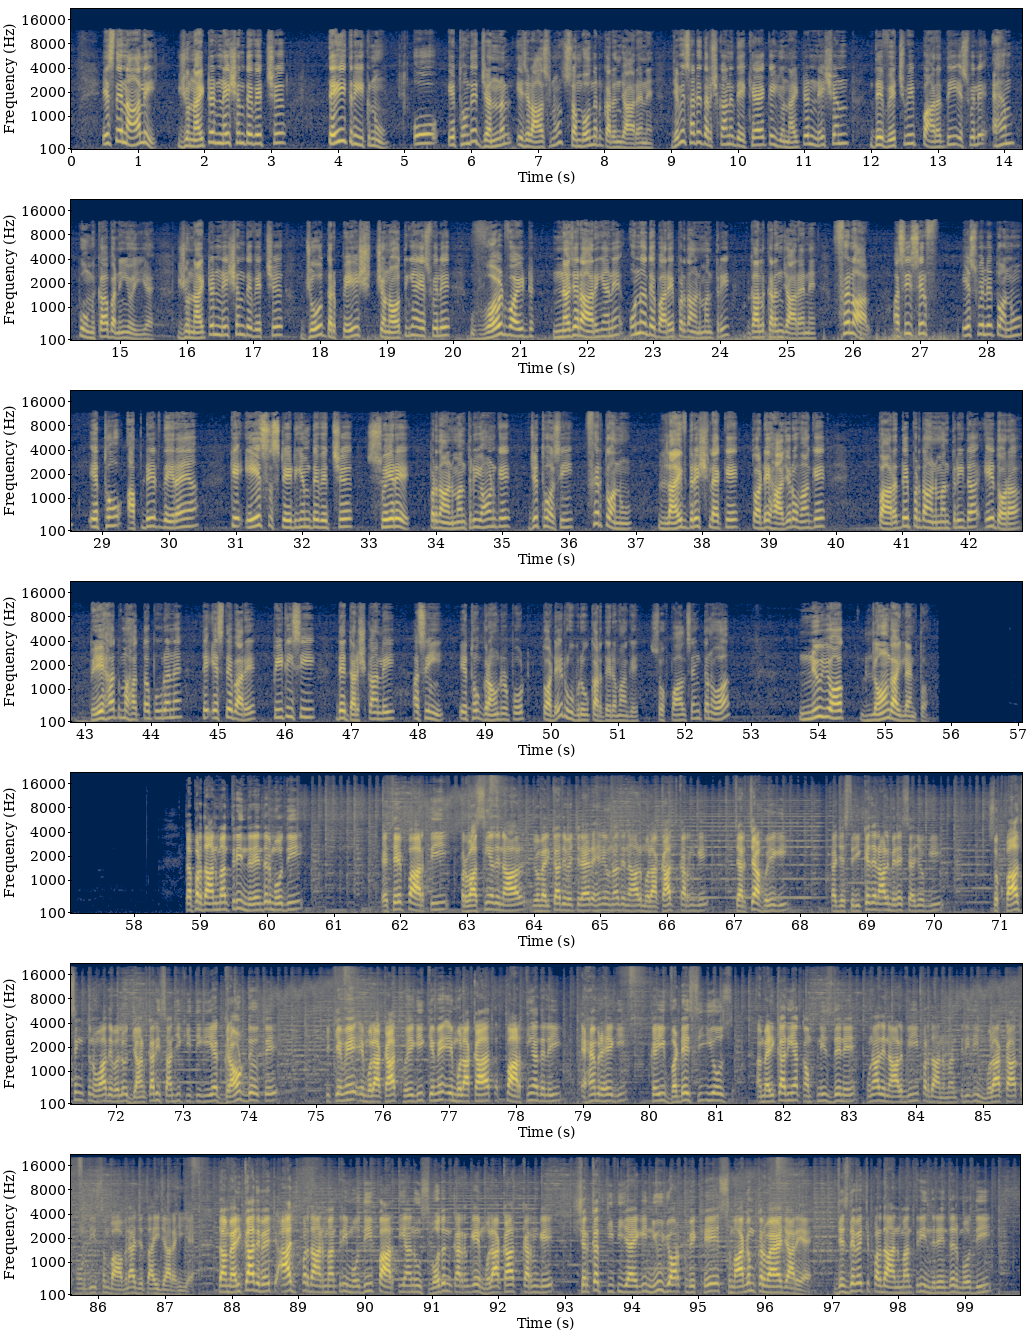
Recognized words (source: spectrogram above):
ਇਸ ਦੇ ਨਾਲ ਹੀ ਯੂਨਾਈਟਿਡ ਨੇਸ਼ਨ ਦੇ ਵਿੱਚ 23 ਤਰੀਕ ਨੂੰ ਉਹ ਇੱਥੋਂ ਦੇ ਜਨਰਲ ਇਜਲਾਸ ਨੂੰ ਸੰਬੋਧਨ ਕਰਨ ਜਾ ਰਹੇ ਨੇ। ਜਿਵੇਂ ਸਾਡੇ ਦਰਸ਼ਕਾਂ ਨੇ ਦੇਖਿਆ ਹੈ ਕਿ ਯੂਨਾਈਟਿਡ ਨੇਸ਼ਨ ਦੇ ਵਿੱਚ ਵੀ ਭਾਰਤ ਦੀ ਇਸ ਵੇਲੇ ਅਹਿਮ ਭੂਮਿਕਾ ਬਣੀ ਹੋਈ ਹੈ। ਯੂਨਾਈਟਿਡ ਨੇਸ਼ਨ ਦੇ ਵਿੱਚ ਜੋ ਦਰਪੇਸ਼ ਚੁਣੌਤੀਆਂ ਇਸ ਵੇਲੇ ਵਰਲਡ ਵਾਈਡ ਨਜ਼ਰ ਆ ਰਹੀਆਂ ਨੇ, ਉਹਨਾਂ ਦੇ ਬਾਰੇ ਪ੍ਰਧਾਨ ਮੰਤਰੀ ਗੱਲ ਕਰਨ ਜਾ ਰਹੇ ਨੇ। ਫਿਲਹਾਲ ਅਸੀਂ ਸਿਰਫ ਇਸ ਵੇਲੇ ਤੁਹਾਨੂੰ ਇੱਥੋਂ ਅਪਡੇਟ ਦੇ ਰਹੇ ਹਾਂ ਕਿ ਇਸ ਸਟੇਡੀਅਮ ਦੇ ਵਿੱਚ ਸਵੇਰੇ ਪ੍ਰਧਾਨ ਮੰਤਰੀ ਆਉਣਗੇ, ਜਿੱਥੋਂ ਅਸੀਂ ਫਿਰ ਤੁਹਾਨੂੰ ਲਾਈਵ ਦ੍ਰਿਸ਼ ਲੈ ਕੇ ਤੁਹਾਡੇ ਹਾਜ਼ਰ ਹੋਵਾਂਗੇ। ਭਾਰਤ ਦੇ ਪ੍ਰਧਾਨ ਮੰਤਰੀ ਦਾ ਇਹ ਦੌਰਾ ਬੇहद ਮਹੱਤਵਪੂਰਨ ਹੈ ਤੇ ਇਸ ਦੇ ਬਾਰੇ ਪੀਟੀਸੀ ਦੇ ਦਰਸ਼ਕਾਂ ਲਈ ਅਸੀਂ ਇਥੋਂ ਗਰਾਊਂਡ ਰਿਪੋਰਟ ਤੁਹਾਡੇ ਰੂਬਰੂ ਕਰਦੇ ਰਵਾਂਗੇ। Sukhpal Singh Dhanoa New York Long Island ਤੋਂ। ਤਾਂ ਪ੍ਰਧਾਨ ਮੰਤਰੀ ਨਰਿੰਦਰ ਮੋਦੀ ਇੱਥੇ ਭਾਰਤੀ ਪ੍ਰਵਾਸੀਆਂ ਦੇ ਨਾਲ, ਜੋ ਅਮਰੀਕਾ ਦੇ ਵਿੱਚ ਰਹਿ ਰਹੇ ਨੇ, ਉਹਨਾਂ ਦੇ ਨਾਲ ਮੁਲਾਕਾਤ ਕਰਨਗੇ, ਚਰਚਾ ਹੋਏਗੀ। ਤਾਂ ਜਿਸ ਤਰੀਕੇ ਦੇ ਨਾਲ ਮੇਰੇ ਸਹਿਯੋਗੀ ਸੁਖਪਾਲ ਸਿੰਘ ਧਨੋਆ ਦੇ ਵੱਲੋਂ ਜਾਣਕਾਰੀ ਸਾਂਝੀ ਕੀਤੀ ਗਈ ਹੈ ਗਰਾਊਂਡ ਦੇ ਉੱਤੇ ਕਿ ਕਿਵੇਂ ਇਹ ਮੁਲਾਕਾਤ ਹੋਏਗੀ, ਕਿਵੇਂ ਇਹ ਮੁਲਾਕਾਤ ਭਾਰਤੀਆਂ ਦੇ ਲਈ ਅਹਿਮ ਰਹੇਗੀ। ਕਈ ਵੱਡੇ ਸੀਈਓਜ਼ ਅਮਰੀਕਾ ਦੀਆਂ ਕੰਪਨੀਆਂ ਦੇ ਨੇ, ਉਹਨਾਂ ਦੇ ਨਾਲ ਵੀ ਪ੍ਰਧਾਨ ਮੰਤਰੀ ਦੀ ਮੁਲਾਕਾਤ ਹੋਣ ਦੀ ਸੰਭਾਵਨਾ ਜਤਾਈ ਜਾ ਰਹੀ ਹੈ। ਤਾਂ ਅਮਰੀਕਾ ਦੇ ਵਿੱਚ ਅੱਜ ਪ੍ਰਧਾਨ ਮੰਤਰੀ ਮੋਦੀ ਭਾਰਤੀਆਂ ਨੂੰ ਸੰਬੋਧਨ ਕਰਨਗੇ, ਮੁਲਾਕਾਤ ਕਰਨਗੇ। ਸ਼ਿਰਕਤ ਕੀਤੀ ਜਾਏਗੀ ਨਿਊਯਾਰਕ ਵਿਖੇ ਸਮਾਗਮ ਕਰਵਾਇਆ ਜਾ ਰਿਹਾ ਹੈ, ਜਿਸ ਦੇ ਵਿੱਚ ਪ੍ਰਧਾਨ ਮੰਤਰੀ ਨਰਿੰਦਰ ਮੋਦੀ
